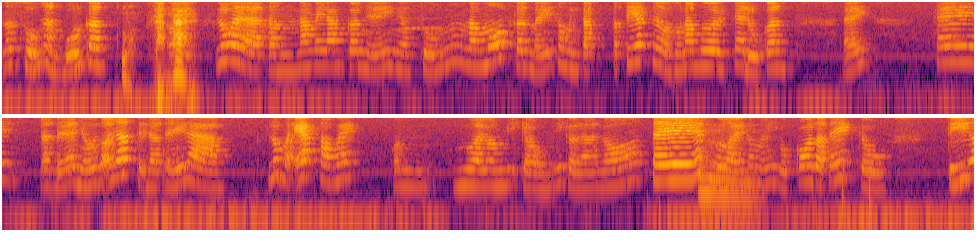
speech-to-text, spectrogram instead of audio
nó xuống hẳn 4 cân. Ủa, giảm ừ. hẳn lúc này là tầm 55 cân thì xuống 51 cân mấy xong mình tập tập tiếp thế rồi xuống 50 thế là đủ cân. Đấy. Thế đợt đấy là nhớ rõ nhất thì đợt đấy là lúc mà ép xong ấy còn người còn bị kiểu như kiểu là nó tê hết Ừ. người xong rồi kiểu co giật ấy kiểu tí nữa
